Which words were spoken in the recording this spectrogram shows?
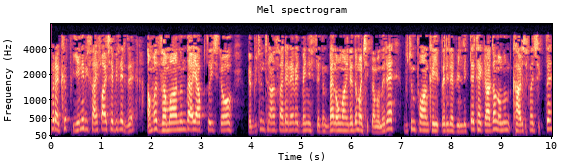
bırakıp yeni bir sayfa açabilirdi. Ama zamanında yaptığı işte o e, bütün transferleri evet ben istedim, ben onayladım açıklamaları bütün puan kayıplarıyla birlikte tekrardan onun karşısına çıktı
